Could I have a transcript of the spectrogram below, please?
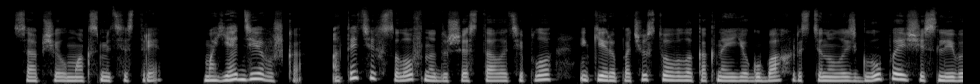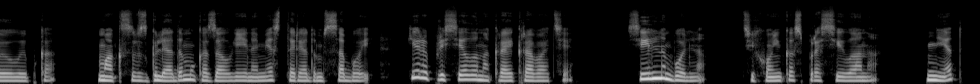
— сообщил Макс медсестре. «Моя девушка». От этих слов на душе стало тепло, и Кира почувствовала, как на ее губах растянулась глупая счастливая улыбка. Макс взглядом указал ей на место рядом с собой. Кира присела на край кровати. «Сильно больно?» — тихонько спросила она. «Нет,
